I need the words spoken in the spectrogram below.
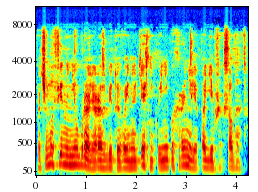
Почему финны не убрали разбитую военную технику и не похоронили погибших солдат?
